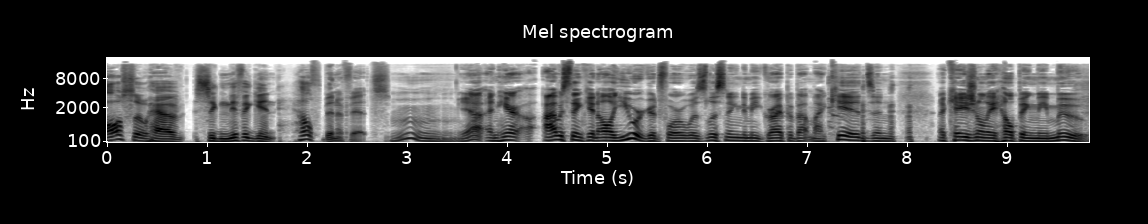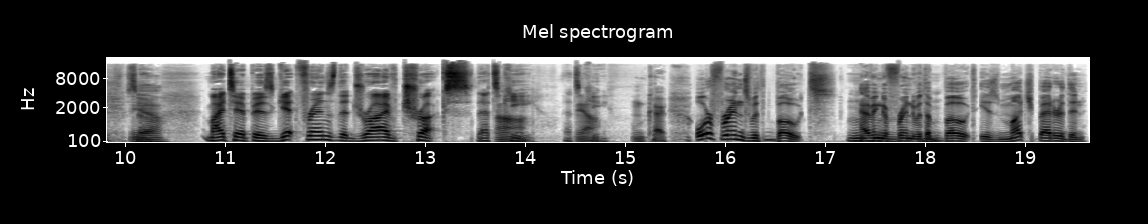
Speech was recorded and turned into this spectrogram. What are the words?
also have significant health benefits. Hmm, yeah, and here I was thinking all you were good for was listening to me gripe about my kids and occasionally helping me move. So Yeah. my tip is get friends that drive trucks. That's key. Uh-huh. That's Yeah. key. Okay. Or friends with boats. Having a friend with a mm-hmm. boat is much better than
